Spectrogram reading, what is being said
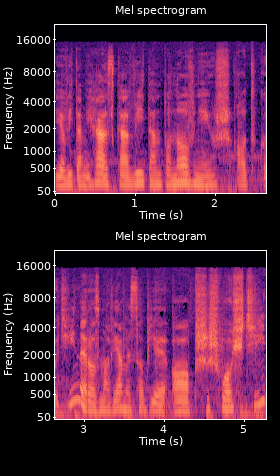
Jowita Michalska. Witam ponownie już od godziny. Rozmawiamy sobie o przyszłości.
